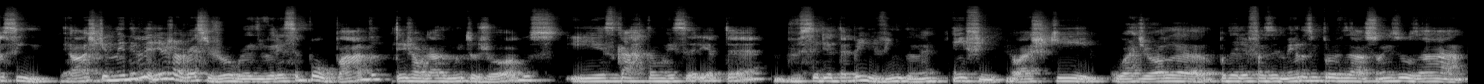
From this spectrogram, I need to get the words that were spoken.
assim, eu acho que ele nem deveria jogar esse jogo, né? Ele deveria ser poupado, tem jogado muitos jogos, e esse cartão aí seria até, seria até bem-vindo, né? Enfim, eu acho que o Guardiola poderia fazer menos improvisações e usar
